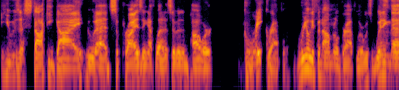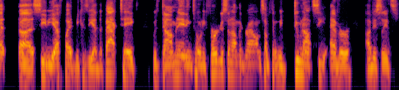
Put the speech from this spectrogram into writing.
he was a stocky guy who had surprising athleticism and power. Great grappler, really phenomenal grappler. Was winning that uh, CDF fight because he had the back take. Was dominating Tony Ferguson on the ground, something we do not see ever. Obviously, it's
